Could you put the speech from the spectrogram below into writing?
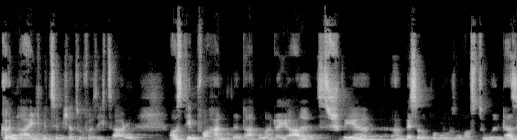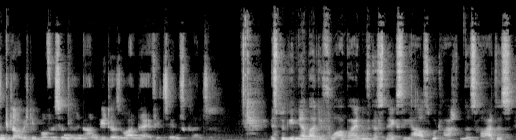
können eigentlich mit ziemlicher Zuversicht sagen, aus dem vorhandenen Datenmaterial ist es schwer, äh, bessere Prognosen rauszuholen. Da sind, glaube ich, die professionellen Anbieter so an der Effizienzgrenze. Es beginnen ja bald die Vorarbeiten für das nächste Jahresgutachten des Rates.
